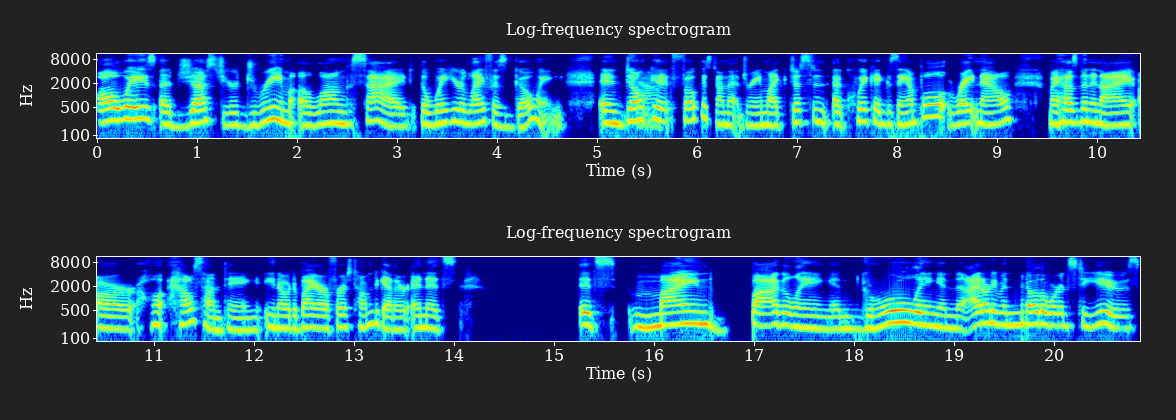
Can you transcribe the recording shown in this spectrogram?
always adjust your dream alongside the way your life is going and don't Yeah. get focused on that dream like just an, a quick example right now my husband and i are ho- house hunting you know to buy our first home together and it's it's mind boggling and grueling and i don't even know the words to use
